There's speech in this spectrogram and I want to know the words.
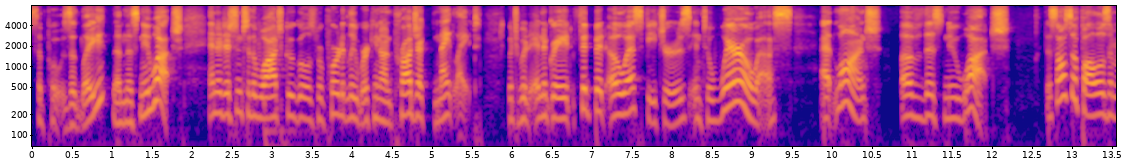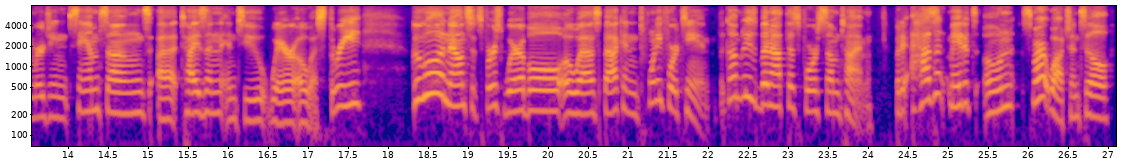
supposedly, than this new watch. In addition to the watch, Google is reportedly working on Project Nightlight, which would integrate Fitbit OS features into Wear OS at launch of this new watch. This also follows emerging Samsung's uh, Tizen into Wear OS 3 Google announced its first wearable OS back in 2014. The company's been at this for some time, but it hasn't made its own smartwatch until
